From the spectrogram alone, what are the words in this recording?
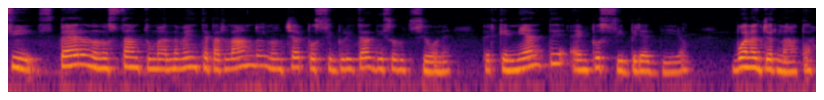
Sì, spero nonostante umanamente parlando non c'è possibilità di soluzione, perché niente è impossibile a Dio. Buona giornata.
